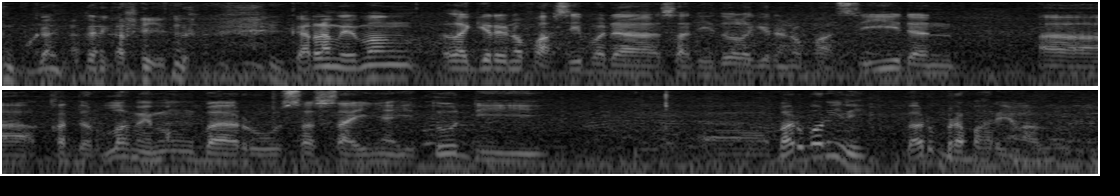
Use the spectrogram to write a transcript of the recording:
bukan bukan karena itu. Karena memang lagi renovasi pada saat itu lagi renovasi dan uh, qadarullah memang baru selesainya itu di uh, baru-baru ini baru berapa hari yang lalu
